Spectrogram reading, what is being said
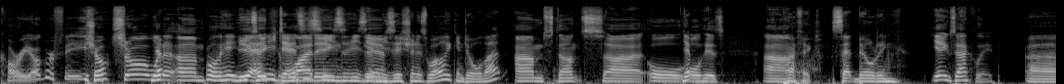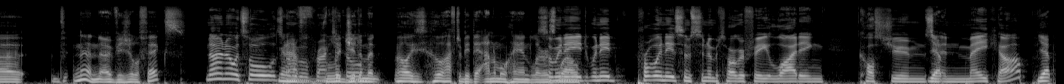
choreography. Sure. sure. What Yep. um, Well, he, music, yeah, he dances. lighting, he's he's yeah, a musician as well. He can do all that. um, stunts. Uh, all Yep. all his. Uh, Perfect. Set building. Yeah, exactly. Uh, v- no, no visual effects. No, no, it's all it's all gonna real have practical. legitimate. Well, he'll have to be the animal handler as well. So as we well. need we need probably need some cinematography, lighting, costumes, Yep. and makeup. Yep.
